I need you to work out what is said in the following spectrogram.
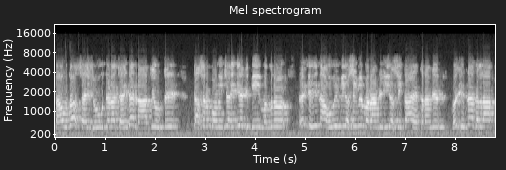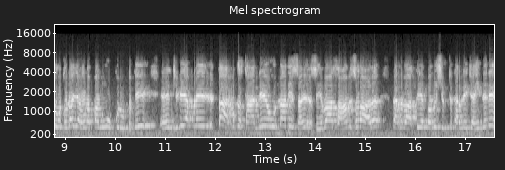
ਤਾਂ ਉਹਦਾ ਸਹਿਯੋਗ ਦੇਣਾ ਚਾਹੀਦਾ ਹੈ, ਨਾ ਕਿ ਉੱਥੇ ਟਸਰ ਪਾਉਣੀ ਚਾਹੀਦੀ ਹੈ ਕਿ ਵੀ ਮਤਲਬ ਇਹ ਨਾ ਹੋਵੇ ਵੀ ਅਸੀਂ ਵੀ ਮਰਾਂਗੇ ਜੀ, ਅਸੀਂ ਤਾਂ ਐ ਕਰਾਂਗੇ। ਇਹਨਾਂ ਗੱਲਾਂ ਤੋਂ ਥੋੜਾ ਜਿਹਾ ਹੁਣ ਆਪਾਂ ਨੂੰ ਉੱਪਰ ਉੱਠ ਕੇ ਜਿਹੜੇ ਆਪਣੇ ਧਾਰਮਿਕ ਸਥਾਨ ਨੇ, ਉਹਨਾਂ ਦੀ ਸੇਵਾ, ਸਾਂਭ ਸੰਭਾਲ ਕਰਨ ਵਾਸਤੇ ਆਪਾਂ ਨੂੰ ਸ਼ਿਫਟ ਕਰਨੇ ਚਾਹੀਦੇ ਨੇ।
